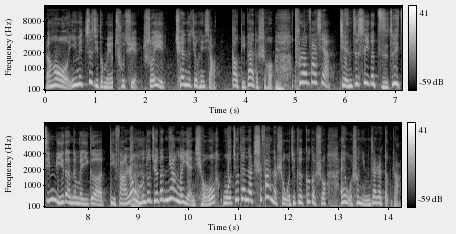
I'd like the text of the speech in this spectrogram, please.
然后因为自己都没有出去，所以圈子就很小。到迪拜的时候，突然发现简直是一个纸醉金迷的那么一个地方，让我们都觉得亮了眼球。我就在那吃饭的时候，我就跟哥哥说：“哎，我说你们在这等着，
